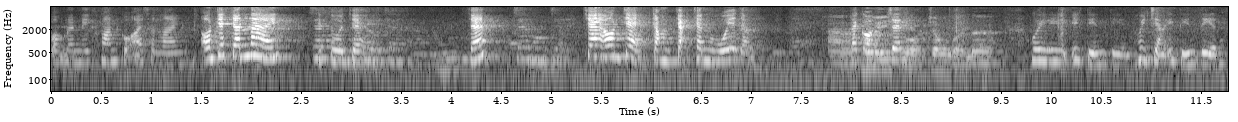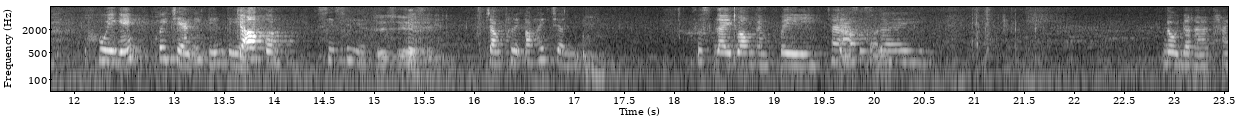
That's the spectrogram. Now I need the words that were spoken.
បងនៅនេះខ្វាន់គួរឲ្យស្រឡាញ់អូនចេះចិនណាអីចេះទួចេះចាចេះអូនចេះចង់ចាក់ចិនមួយអញ្ចឹង à Tại còn hơi trên- ngồi trong vẫn là ហុយអ៊ីទៀនទៀនហុយចាំងអ៊ីទៀនទៀនហួយគេហុយចាំងអ៊ីទៀនទៀនចាអរគុណស៊ីស៊ី thế សួ thì ស្ដីចង់ភ្លេចអស់ឲ្យចិនសួស្ដីបងទាំងពីរចាចាអរសួគុស្ណដីដូចតារាថៃ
